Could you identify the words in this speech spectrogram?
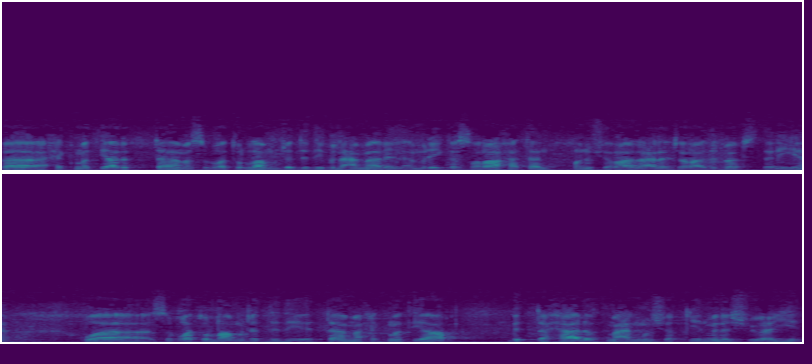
فحكمة يار اتهم صبغة الله مجددي بالعمالة لأمريكا صراحة ونشر هذا على الجرائد الباكستانية. وصبغة الله مجددي اتهم حكمة يار بالتحالف مع المنشقين من الشيوعيين.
